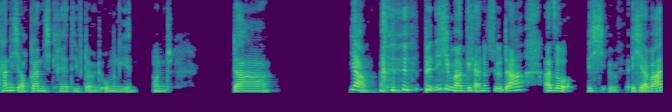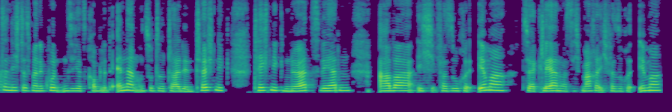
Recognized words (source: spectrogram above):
kann ich auch gar nicht kreativ damit umgehen. Und da, ja, bin ich immer gerne für da. Also ich, ich erwarte nicht, dass meine Kunden sich jetzt komplett ändern und so total den Technik, Technik-Nerds werden, aber ich versuche immer zu erklären, was ich mache. Ich versuche immer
